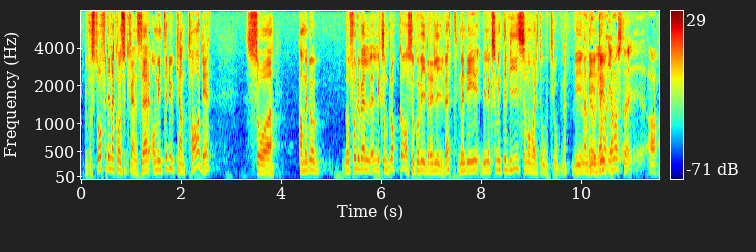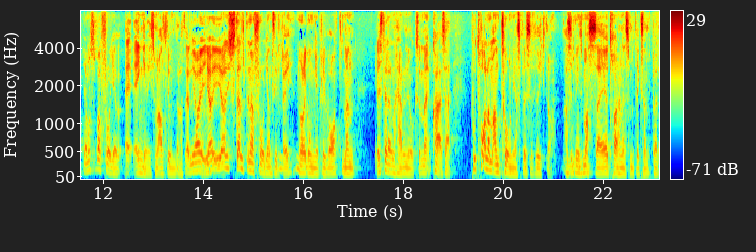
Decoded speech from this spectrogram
Du får stå för dina konsekvenser. Om inte du kan ta det, så ja, men då, då får du väl liksom blocka oss och gå vidare i livet. Men det är, det är liksom inte vi som har varit otrogna. Det, Men bror, jag, jag, måste, ja, jag måste bara fråga en grej som jag alltid undrat. Eller jag, jag, jag har ställt den här frågan till dig några gånger privat, men jag vill ställa den här nu också. Men kolla så här. På tal om Antonia specifikt då. Alltså det finns massa, jag tar henne som ett exempel.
